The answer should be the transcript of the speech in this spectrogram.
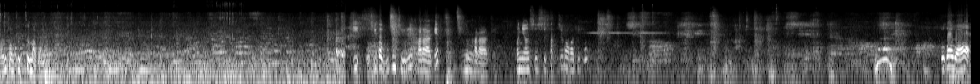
엄청 두툼하다. 이, 어, 이거 무슨 튀김이? 가라하게? 응, 가라하게. 어니언 소스 딱 찍어가지고. 음, 뜨거워.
